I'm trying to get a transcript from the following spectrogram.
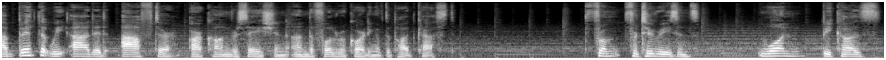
a bit that we added after our conversation and the full recording of the podcast. From for two reasons. One, because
